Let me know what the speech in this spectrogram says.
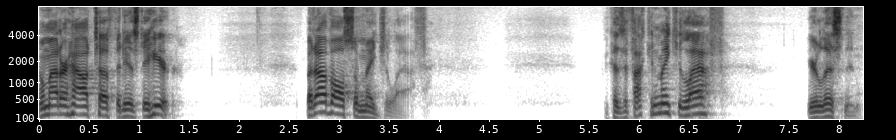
no matter how tough it is to hear. But I've also made you laugh. Because if I can make you laugh, you're listening.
